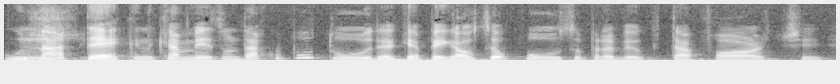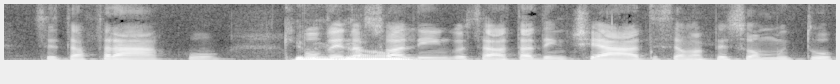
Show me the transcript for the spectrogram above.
na técnica mesmo da acupuntura, que é pegar o seu pulso para ver o que está forte, se está fraco. Que vou ver na sua língua se ela está denteada, se é uma pessoa muito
